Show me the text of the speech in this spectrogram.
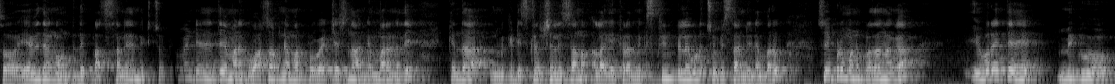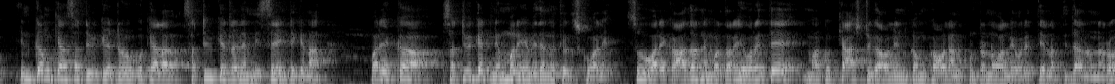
సో ఏ విధంగా ఉంటుంది ప్రాసెస్ అనేది మీకు చూపించమెంట్ ఏదైతే మనకి వాట్సాప్ నెంబర్ ప్రొవైడ్ చేసిందో ఆ నెంబర్ అనేది కింద మీకు డిస్క్రిప్షన్ ఇస్తాను. అలాగే ఇక్కడ మీకు స్క్రీన్ పిల్ల కూడా చూపిస్తాను ఈ నెంబరు సో ఇప్పుడు మనం ప్రధానంగా ఎవరైతే మీకు ఇన్కమ్ క్యాస్ట్ సర్టిఫికేట్ ఒకవేళ సర్టిఫికేట్ అనేది మిస్ అయ్యింటే కన్నా వారి యొక్క సర్టిఫికేట్ నెంబర్ ఏ విధంగా తెలుసుకోవాలి? సో వారి యొక్క ఆధార్ నెంబర్ ద్వారా ఎవరైతే మాకు క్యాస్ట్ కావాలి ఇన్కమ్ కావాలి అనుకుంటున్న వాళ్ళు ఎవరైతే లబ్ధిదారులు ఉన్నారో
